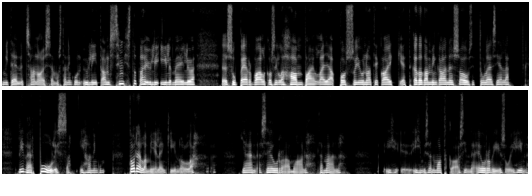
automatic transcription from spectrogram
miten nyt sanoisi, semmoista niin kuin ylitanssimista tai yliilmeilyä supervalkoisilla hampailla ja possujunat ja kaikki. Että katsotaan, minkälainen show sitten tulee siellä Liverpoolissa. Ihan niin kuin todella mielenkiinnolla jään seuraamaan tämän ihmisen matkaa sinne Euroviisuihin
